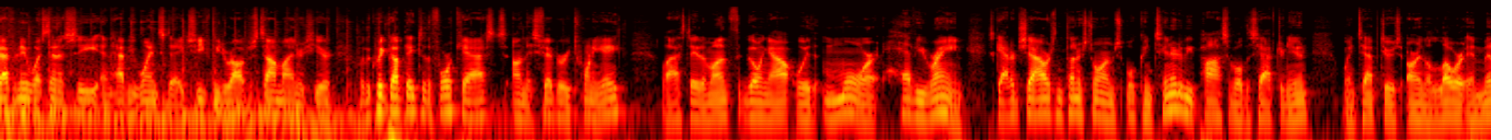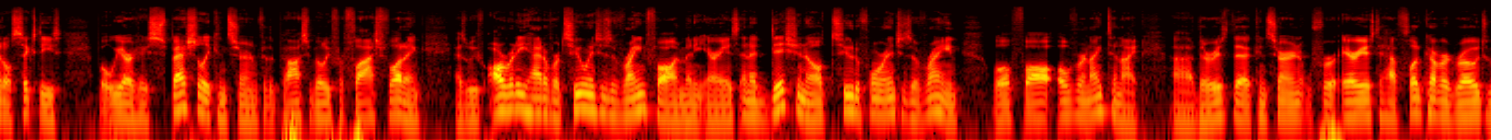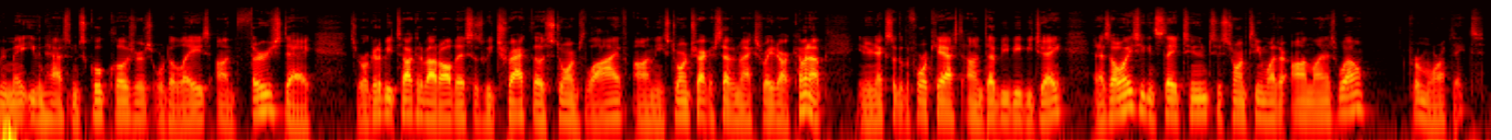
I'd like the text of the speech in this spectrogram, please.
Good afternoon, West Tennessee, and happy Wednesday. Chief Meteorologist Tom Mininger here with a quick update to the forecasts on this February 28th, last day of the month, going out with more heavy rain. Scattered showers and thunderstorms will continue to be possible this afternoon when temperatures are in the lower and middle 60s, but we are especially concerned for the possibility for flash flooding as we've already had over two inches of rainfall in many areas. An additional two to four inches of rain will fall overnight tonight. Uh, there is the concern for areas to have flood covered roads. We may even have some school closures or delays on Thursday. So we're going to be talking about all this as we track those storms live on the Storm Tracker 7 Max radar coming up in your next look at the forecast on WBBJ. And as always, you can stay tuned to Storm Team Weather online as well for more updates.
